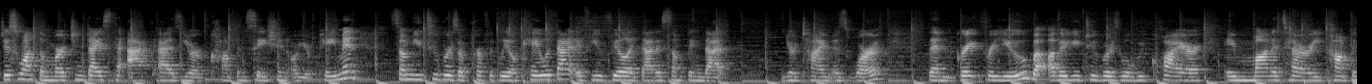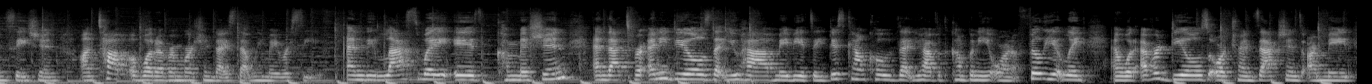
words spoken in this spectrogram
just want the merchandise to act as your compensation or your payment. Some YouTubers are perfectly okay with that if you feel like that is something that your time is worth then great for you, but other YouTubers will require a monetary compensation on top of whatever merchandise that we may receive. And the last way is commission, and that's for any deals that you have. Maybe it's a discount code that you have with the company or an affiliate link, and whatever deals or transactions are made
